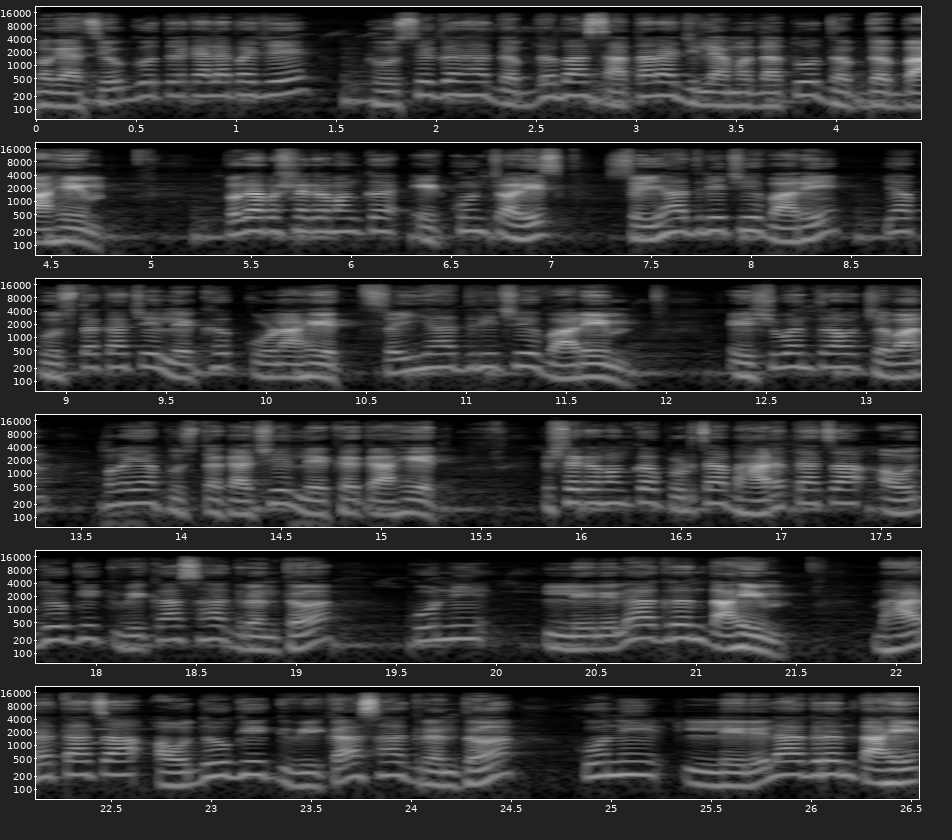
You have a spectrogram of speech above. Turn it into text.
बघा याचं योग्य उत्तर काय पाहिजे? ठोसेघर हा धबधबा सातारा जिल्ह्यामधला तो धबधबा आहे. बघा प्रश्न क्रमांक एकोणचाळीस सह्याद्रीचे वारे या पुस्तकाचे लेखक कोण आहेत? सह्याद्रीचे वारे. यशवंतराव चव्हाण बघा या पुस्तकाचे लेखक आहेत. प्रश्न क्रमांक पुढचा भारताचा औद्योगिक विकास हा ग्रंथ कोणी लिहिलेला ग्रंथ आहे? भारताचा औद्योगिक विकास हा ग्रंथ कोणी लिहिलेला ग्रंथ आहे?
